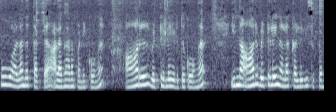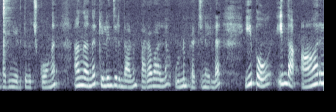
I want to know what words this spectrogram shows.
பூவால் அந்த தட்டை அலங்காரம் பண்ணிக்கோங்க. ஆறு வெற்றிலை எடுத்துக்கோங்க. இந்த ஆறு வெற்றிலையும் நல்லா கழுவி சுத்தம் பண்ணி எடுத்து வச்சுக்கோங்க. அங்கங்கே கிழிஞ்சிருந்தாலும் பரவாயில்ல ஒன்றும் பிரச்சனை இல்லை. இப்போது இந்த ஆறு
